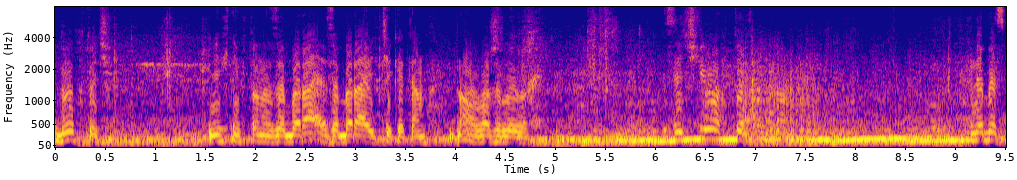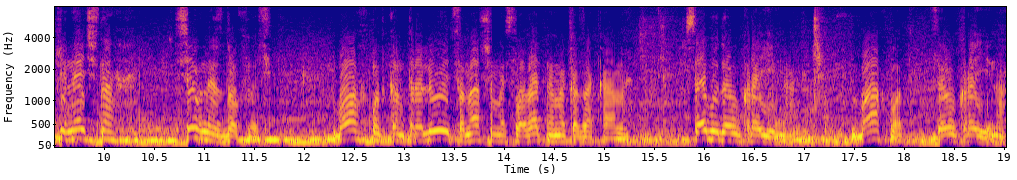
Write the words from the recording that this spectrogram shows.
дохнуть. Їх ніхто не забирає, забирають тільки там ну, важливих. За чого то не безкінечно, всі вони здохнуть. Бахмут контролюється нашими славетними козаками. Все буде Україна. Бахмут це Україна.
